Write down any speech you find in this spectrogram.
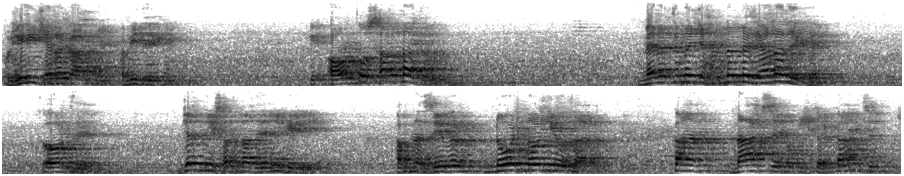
اور یہی جھلک آپ نے ابھی دیکھی کہ عورتوں سب دو میں نے تمہیں جہنم میں زیادہ دیکھا تو عورتیں جلدی صدقہ دینے کے لیے اپنا زیور نوٹ نوٹ ہی ہوتا ہے کان ناک سے نوچ کر کان سے نوچ۔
